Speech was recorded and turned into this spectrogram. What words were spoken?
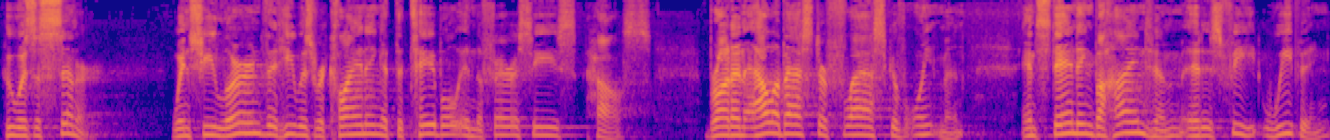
who was a sinner when she learned that he was reclining at the table in the Pharisee's house, brought an alabaster flask of ointment, and standing behind him at his feet, weeping,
